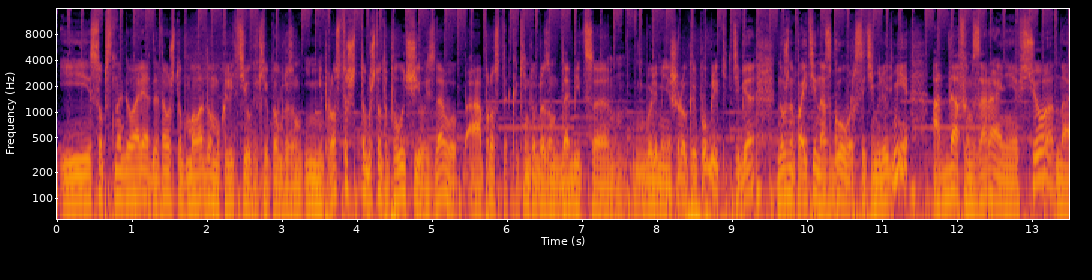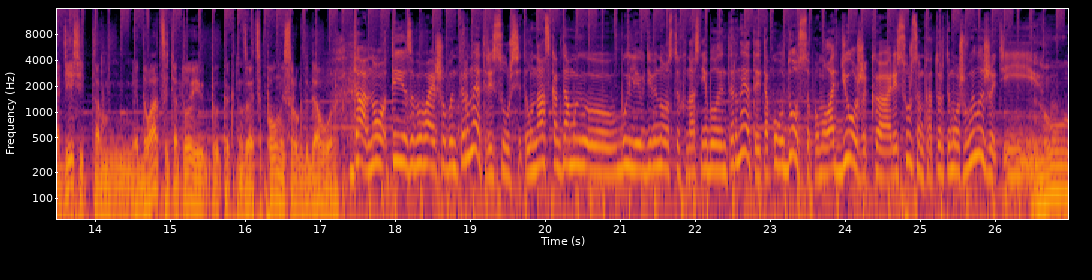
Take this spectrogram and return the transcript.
И, собственно говоря, для того, чтобы молодому коллективу каким-то образом, не просто чтобы что-то получилось, да, а просто каким-то образом добиться более-менее широкой публики, тебе нужно пойти на сговор с этими людьми, отдав им заранее все на 10, там, 20, а то и, как это называется, полный срок договора. Да, но ты забываешь об интернет-ресурсе. У нас, когда мы э, были в 90-х, у нас не было интернета и такого доступа молодежи к ресурсам, которые ты можешь выложить и Ну,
